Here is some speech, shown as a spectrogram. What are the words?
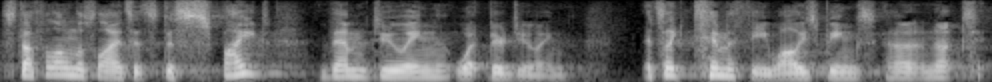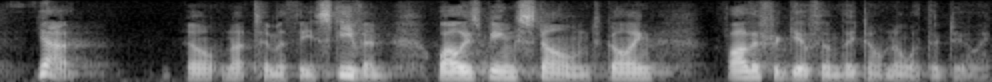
stuff along those lines. It's despite them doing what they're doing. It's like Timothy while he's being, uh, not, yeah, no, not Timothy, Stephen, while he's being stoned, going, Father, forgive them. They don't know what they're doing.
